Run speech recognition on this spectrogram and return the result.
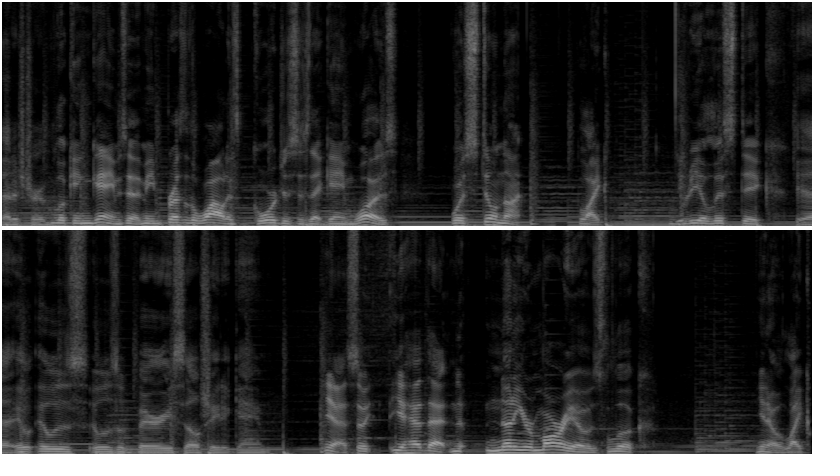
that is true. looking games. I mean, Breath of the Wild, as gorgeous as that game was, was still not like realistic. Yeah, it, it was it was a very cel shaded game. Yeah, so you had that. N- none of your Mario's look, you know, like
